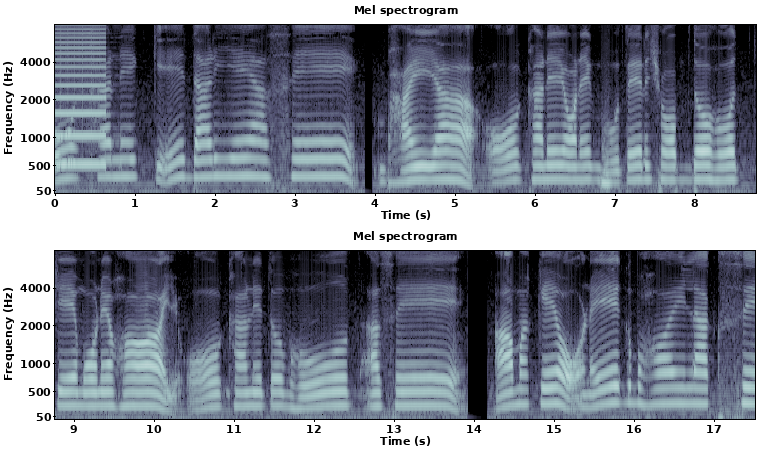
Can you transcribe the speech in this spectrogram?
ওখানে কে দাঁড়িয়ে আছে ভাইয়া, ওখানে অনেক ভূতের শব্দ হচ্ছে মনে হয়। ওখানে তো ভূত আছে। আমাকে অনেক ভয় লাগছে।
